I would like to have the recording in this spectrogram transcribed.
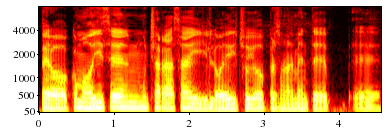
pero como dicen mucha raza y lo he dicho yo personalmente, eh,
